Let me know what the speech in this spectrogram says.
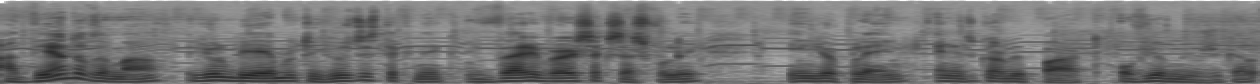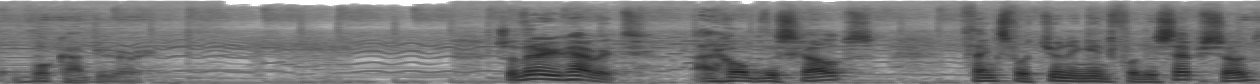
At the end of the month, you'll be able to use this technique very, very successfully in your playing and it's going to be part of your musical vocabulary. So there you have it. I hope this helps. Thanks for tuning in for this episode,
